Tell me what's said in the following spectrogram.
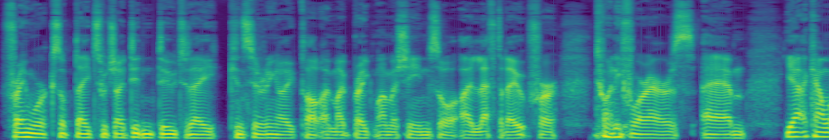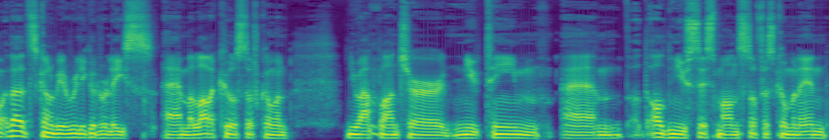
frameworks updates, which I didn't do today, considering I thought I might break my machine. So I left it out for 24 hours. Um, yeah, I can't, that's going to be a really good release. Um, a lot of cool stuff coming. New app launcher, new theme, um, all the new Sysmon stuff is coming in.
